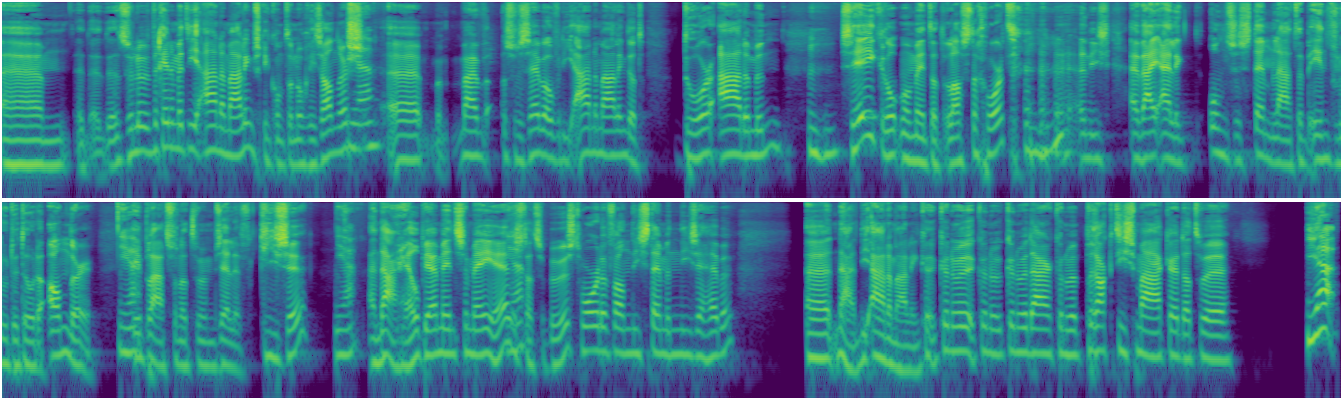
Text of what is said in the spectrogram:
Ehm, zullen we beginnen met die ademhaling? Misschien komt er nog iets anders. Ja. Eh, maar als we het hebben over die ademhaling, dat doorademen. Mhm. Zeker op het moment dat het lastig wordt. Mhm. en, die, en wij eigenlijk onze stem laten beïnvloeden door de ander. ja, In plaats van dat we hem zelf kiezen. ja. En daar help jij mensen mee. Hè? Ja. Dus dat ze bewust worden van die stemmen die ze hebben. Eh, nou, die ademhaling. Kun- Kunnen we, kunnen, we, kunnen we daar kunnen we praktisch maken dat we. ja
